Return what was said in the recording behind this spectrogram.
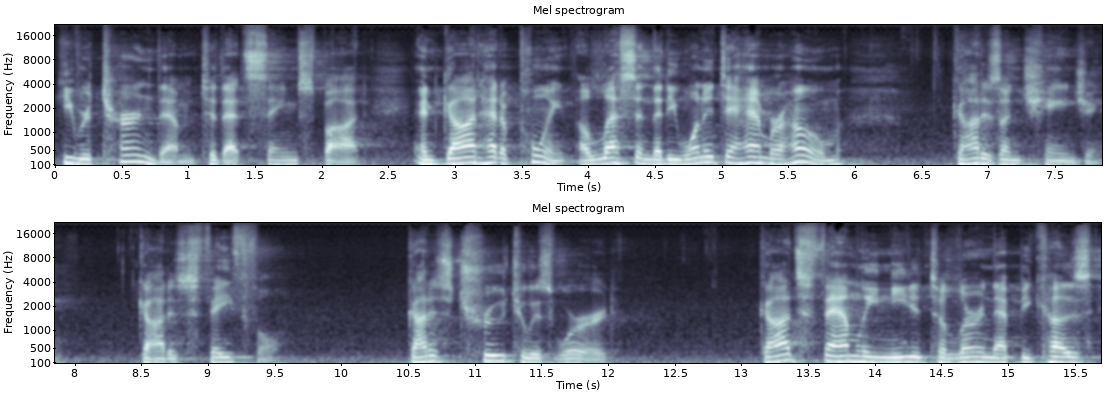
he returned them to that same spot. And God had a point, a lesson that he wanted to hammer home. God is unchanging, God is faithful, God is true to his word. God's family needed to learn that because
